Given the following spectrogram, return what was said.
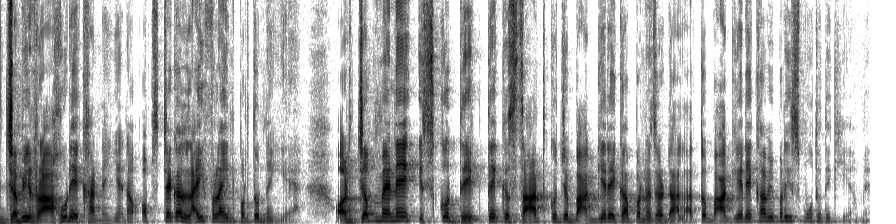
जब भी राहु रेखा नहीं है ना ऑब्स्टेकल लाइफ लाइन पर तो नहीं है। और जब मैंने इसको देखते के साथ कुछ भाग्य रेखा पर नज़र डाला तो भाग्य रेखा भी बड़ी स्मूथ दिखी हमें।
